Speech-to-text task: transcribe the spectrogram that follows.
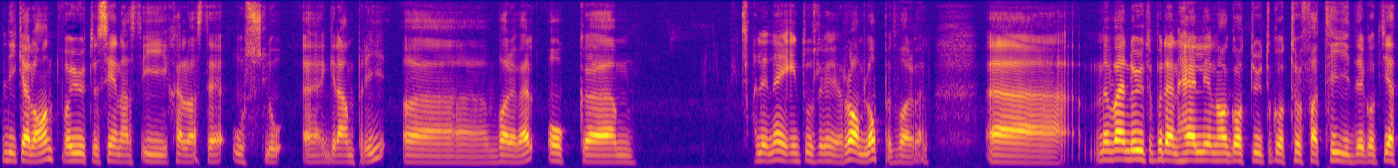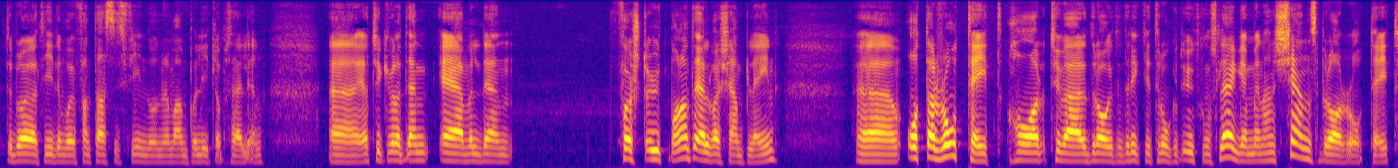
likadant, var ju ute senast i självaste Oslo eh, Grand Prix uh, var det väl och um, eller nej, inte Oslo Grand Prix, ramloppet var det väl. Eh, men var ändå ute på den helgen, har gått ut och gått tuffa tider, gått jättebra hela tiden, var ju fantastiskt fin då när den vann på Elitloppshelgen. Uh, jag tycker väl att den är väl den första utmanaren till 11 Champlain. Uh, eh, 8 Rotate har tyvärr dragit ett riktigt tråkigt utgångsläge men han känns bra Rotate.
